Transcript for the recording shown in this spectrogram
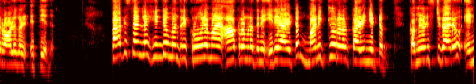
ട്രോളുകൾ എത്തിയത്. പാകിസ്ഥാനിലെ ഹിന്ദു മന്ത്രി ക്രൂരമായ ആക്രമണത്തിന് ഇരയായിട്ട് മണിക്കൂറുകൾ കഴിഞ്ഞിട്ടും കമ്മ്യൂണിസ്റ്റുകാരോ എൻ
